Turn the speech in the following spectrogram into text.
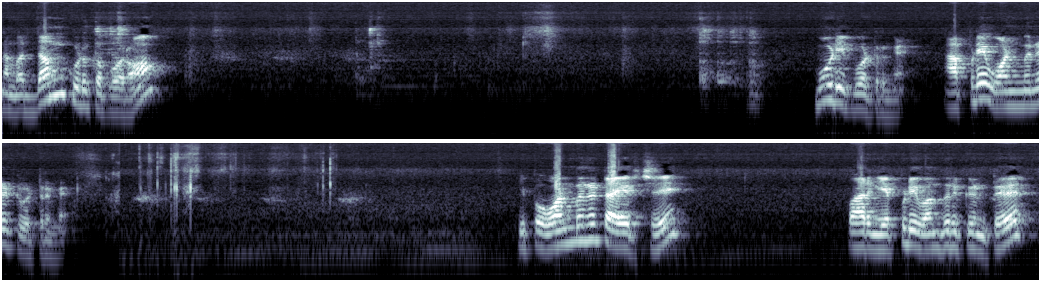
நம்ம தம் கொடுக்க போறோம். மூடி போட்டுருங்க. அப்படியே ஒன் மினிட் விட்டுருங்க. இப்போ ஒன் மினிட் ஆயிடுச்சு. பாருங்க எப்படி வந்திருக்குன்ட்டு.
